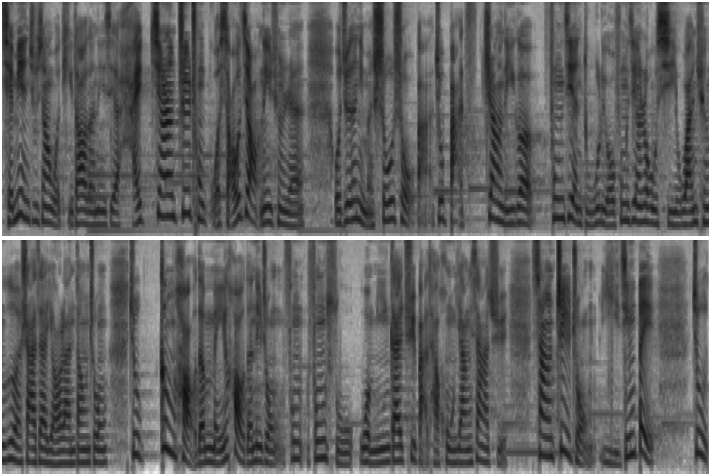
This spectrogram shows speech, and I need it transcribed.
前面就像我提到的那些，还竟然追崇裹小脚那群人，我觉得你们收手吧，就把这样的一个封建毒瘤、封建陋习完全扼杀在摇篮当中，就。更好的、美好的那种风风俗，我们应该去把它弘扬下去。像这种已经被就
